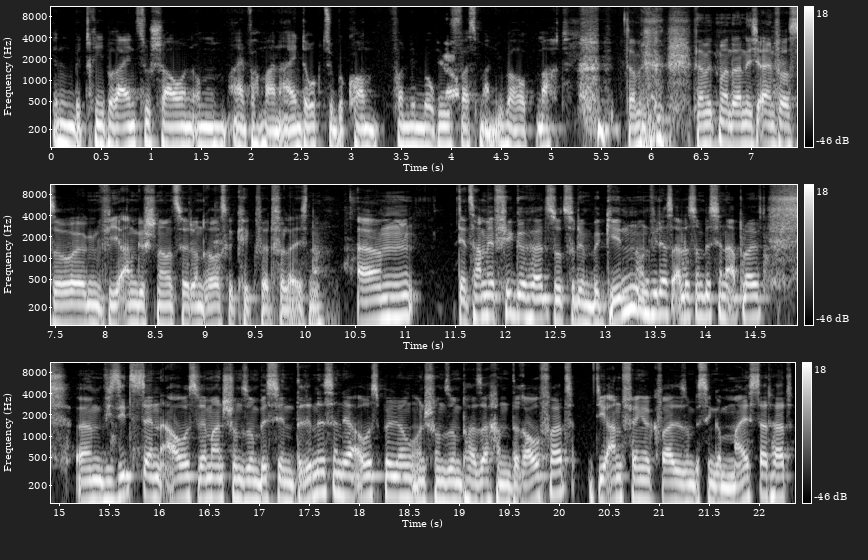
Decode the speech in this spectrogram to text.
in den Betrieb reinzuschauen, um einfach mal einen Eindruck zu bekommen von dem Beruf, ja. was man überhaupt macht. Damit, damit man da nicht einfach so irgendwie angeschnauzt wird und rausgekickt wird vielleicht. Ne? Ähm, Jetzt haben wir viel gehört so zu dem Beginn und wie das alles so ein bisschen abläuft. Ähm, wie sieht es denn aus, wenn man schon so ein bisschen drin ist in der Ausbildung und schon so ein paar Sachen drauf hat, die Anfänge quasi so ein bisschen gemeistert hat?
